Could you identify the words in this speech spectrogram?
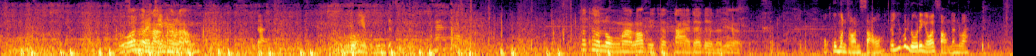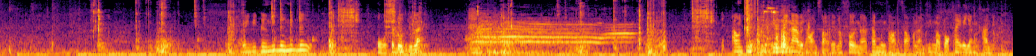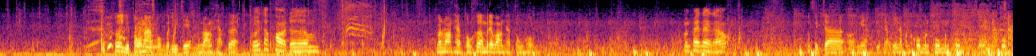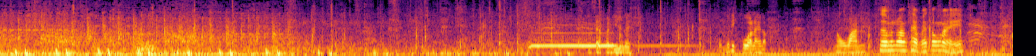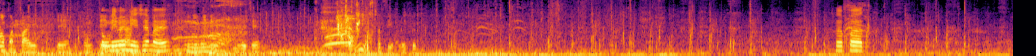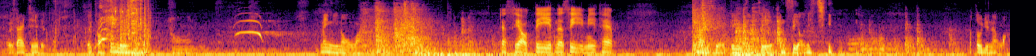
โอ้ยหันหลังเจ๊หันหลังไม่ได้มึงรู้ไงผมรู้มันจะสุดถ้าเธอลงมารอบนี้เธอตายได้เลยนะเนี่ยโอ้กูมันถอนเสาไอ้ยี่มันรู้ได้ไงว่าเสานั้นวะ ฮ้ยนิดนึงนิดนึงนิดนึงโอ้จะหลุดอยู่แล้วเอาจริงๆสองเมื่อกี้ไม่น่าไปถอนเสาเลยนะเฟิร์นนะ ถ้ามึงถอนเสาขนาดที่งมาบล็อกให้ก็ยังทันก็อยู่ตรงหน้าผมพอดีเจ๊มันวางแถบด้วย เฮ้ยตะขอเดิม มันวางแถบตรงเครื่องไม่ได้วางแถบตรงผม มันไปไหนแล้ว รู้สึกจะเออเนี่ยอยู่แถวนี้แหละมันคุมมันคุมมันคุมเจ๊มันคุม เสร็จพอดีเลย ผมไม่ได้กลัวอะไรหรอกโนวันเธอมันวางแถบไว้ตรงไหนเครื่องปั่นไฟเจ๊ตรงตเจ๊รงนี้ไม่มีใช่ไหมไม่มีไม่มีมีเลยเจ๊อุ้ยเสียวเลยตึกเธอเปิดเออได้เจ๊เดี๋ยวก่อนเฮ้ยกล่องเครื่องมือออน ไม่มีโนวัน จะเสี่ยวตีนนะสิมีแถบน่าเสียวจริงจริงเจ๊มันเสียวจริงๆประตูอยู่ไหนวะ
